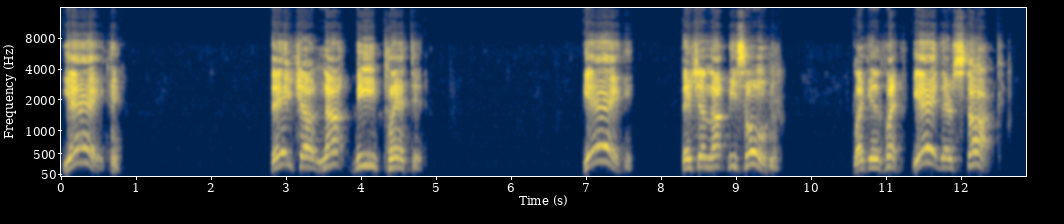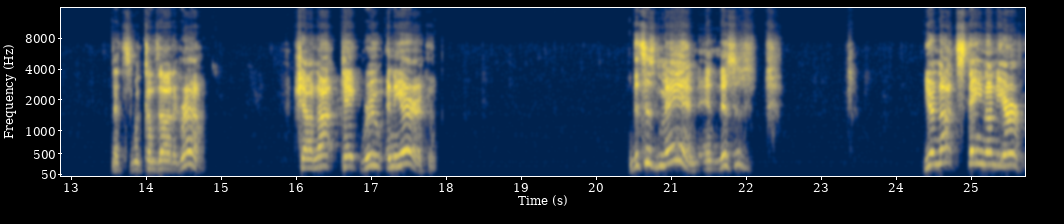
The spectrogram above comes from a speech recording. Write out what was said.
Yea, they shall not be planted Yea, they shall not be sown like in the plant. Yea, their stock That's what comes out of the ground. Shall not take root in the earth. This is man, and this is. You're not staying on the earth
